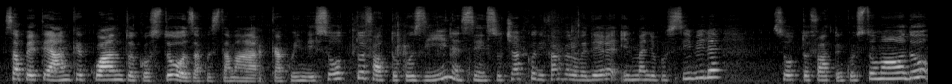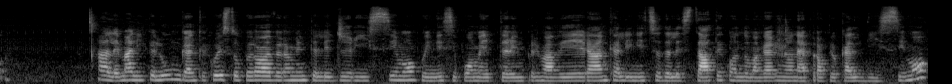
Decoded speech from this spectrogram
sapete anche quanto è costosa questa marca, quindi sotto è fatto così, nel senso cerco di farvelo vedere il meglio possibile, sotto è fatto in questo modo. Ha le maniche lunghe, anche questo però è veramente leggerissimo, quindi si può mettere in primavera, anche all'inizio dell'estate quando magari non è proprio caldissimo.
